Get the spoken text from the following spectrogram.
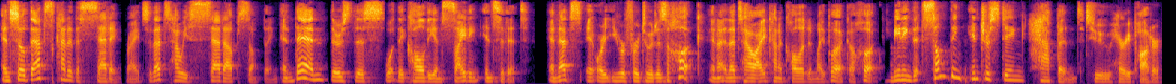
And so that's kind of the setting, right? So that's how we set up something. And then there's this, what they call the inciting incident. And that's, or you refer to it as a hook. And that's how I kind of call it in my book, a hook, meaning that something interesting happened to Harry Potter.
